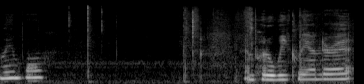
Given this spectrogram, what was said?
label and put a weekly under it.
